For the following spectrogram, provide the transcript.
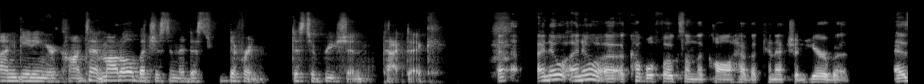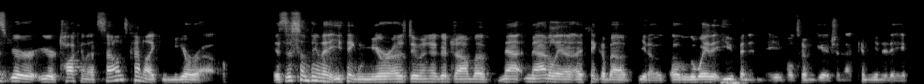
ungating your content model, but just in a dis- different distribution tactic. I know I know a couple folks on the call have a connection here, but as you're you're talking, that sounds kind of like Miro. Is this something that you think Miro is doing a good job of? Nat- Natalie, I think about you know the way that you've been able to engage in that community.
